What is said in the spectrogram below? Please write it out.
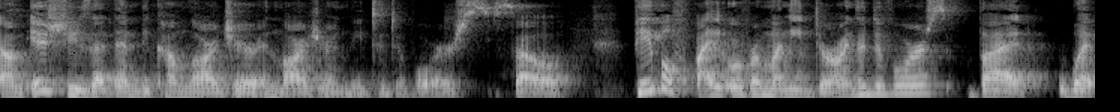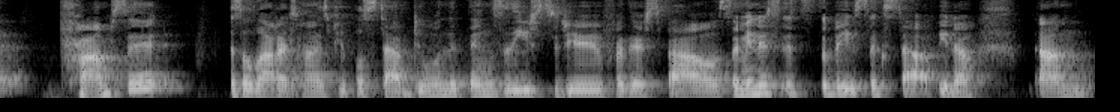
um, issues that then become larger and larger and lead to divorce. So people fight over money during the divorce, but what prompts it is a lot of times people stop doing the things they used to do for their spouse. I mean, it's it's the basic stuff, you know. Um,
